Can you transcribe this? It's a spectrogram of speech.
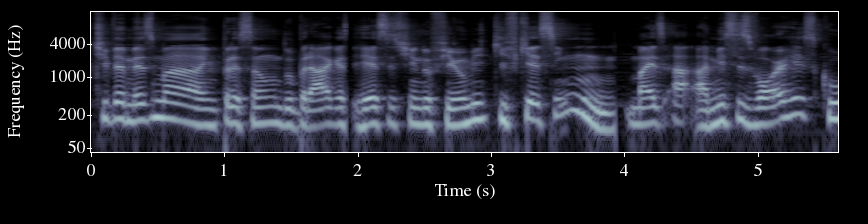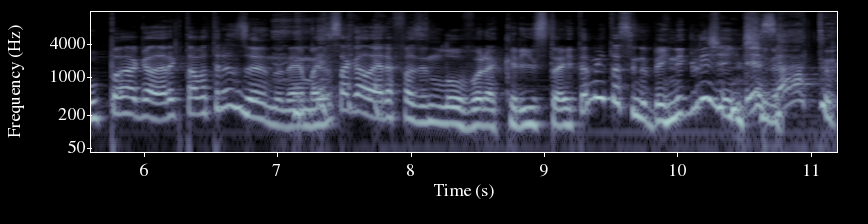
tive a mesma impressão do Braga reassistindo o filme, que fiquei assim, hum, mas a, a Mrs. Voorhees culpa a galera que tava transando, né? Mas essa galera fazendo louvor a Cristo aí também tá sendo bem negligente, né? Exato! Né?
